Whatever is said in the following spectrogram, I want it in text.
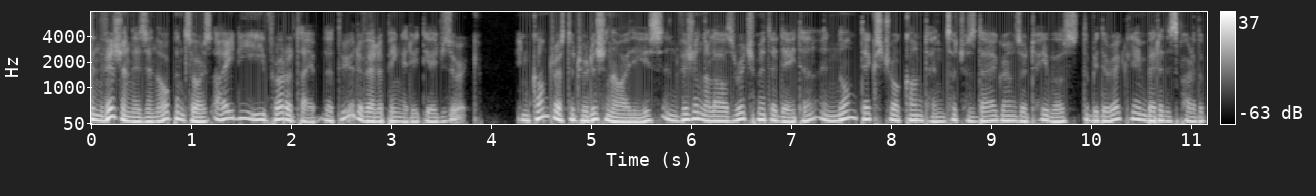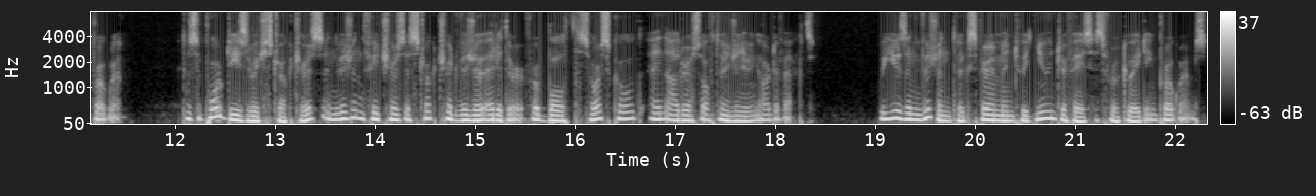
Envision is an open source IDE prototype that we are developing at ETH Zurich. In contrast to traditional IDEs, Envision allows rich metadata and non-textual content such as diagrams or tables to be directly embedded as part of the program. To support these rich structures, Envision features a structured visual editor for both source code and other software engineering artifacts. We use Envision to experiment with new interfaces for creating programs.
